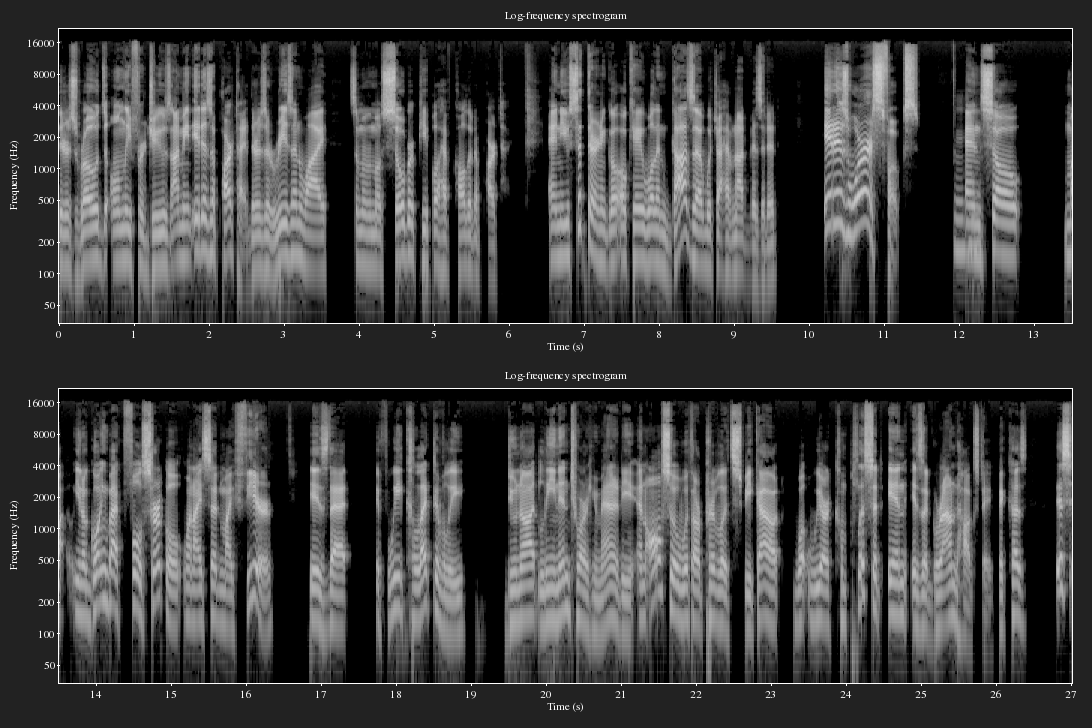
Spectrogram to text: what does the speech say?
There's roads only for Jews. I mean, it is apartheid. There's a reason why some of the most sober people have called it apartheid. And you sit there and you go, okay, well, in Gaza, which I have not visited, it is worse, folks. Mm-hmm. And so, my, you know, going back full circle, when I said my fear is that if we collectively do not lean into our humanity and also with our privilege speak out, what we are complicit in is a groundhog Day because this,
